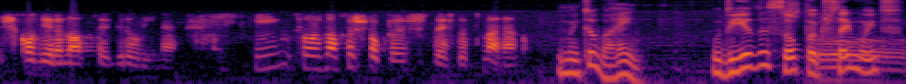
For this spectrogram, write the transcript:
esconder a nossa grelina. E são as nossas sopas desta semana. Muito bem. O dia da sopa, Estou... gostei muito.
